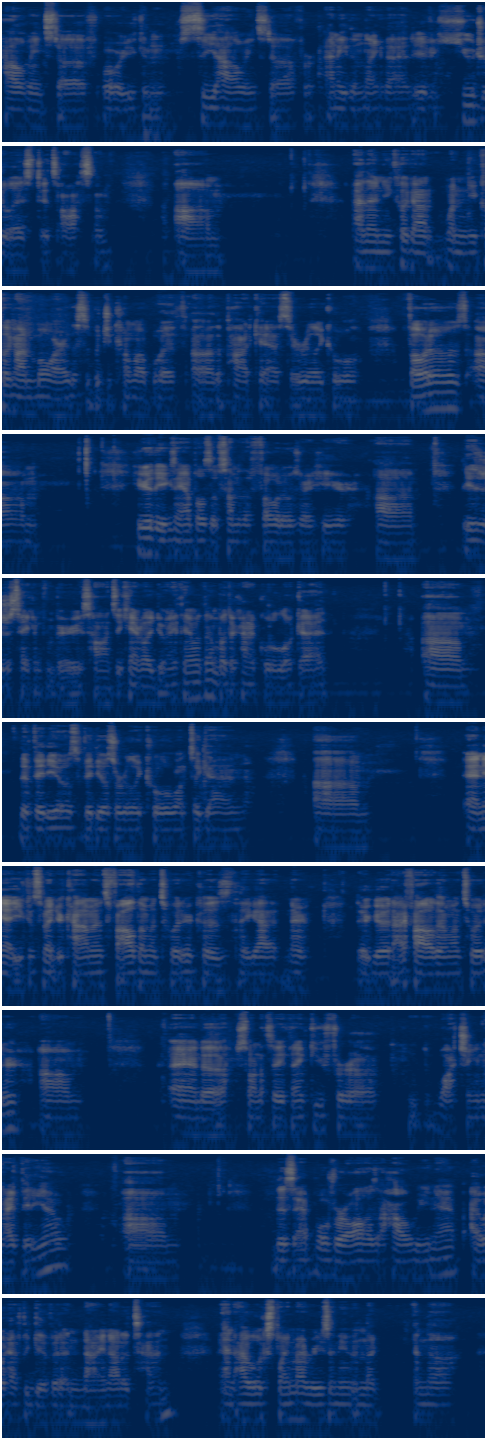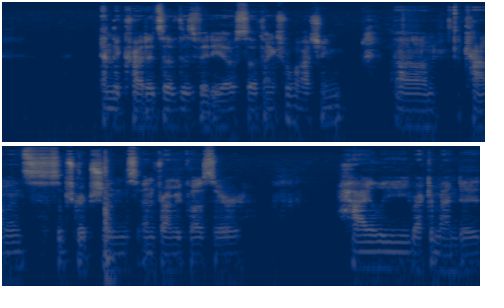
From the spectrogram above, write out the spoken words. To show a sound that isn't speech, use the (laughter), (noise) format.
Halloween stuff or you can see Halloween stuff or anything like that. They have a huge list. It's awesome. Um, and then you click on when you click on more. This is what you come up with. Uh, the podcasts are really cool. Photos. Um, here are the examples of some of the photos right here. Uh, these are just taken from various haunts. You can't really do anything with them, but they're kind of cool to look at. Um, the videos. Videos are really cool. Once again. Um, and yeah, you can submit your comments. Follow them on Twitter because they got they're they're good. I follow them on Twitter. Um, and uh, just want to say thank you for uh, watching my video. Um, this app overall is a Halloween app. I would have to give it a nine out of ten, and I will explain my reasoning in the in the in the credits of this video. So thanks for watching. Um, comments, subscriptions, and friend requests are highly recommended.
